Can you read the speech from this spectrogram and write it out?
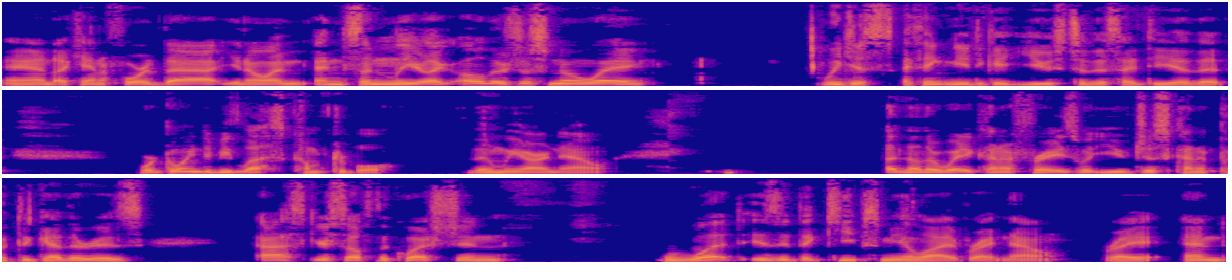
and I can't afford that, you know, and, and suddenly you're like, oh, there's just no way. We just, I think, need to get used to this idea that we're going to be less comfortable than we are now. Another way to kind of phrase what you've just kind of put together is ask yourself the question, what is it that keeps me alive right now? Right? And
